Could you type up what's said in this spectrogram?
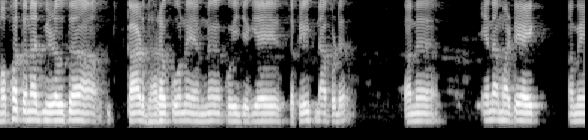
મફત અનાજ મેળવતા કાર્ડ ધારકોને એમને કોઈ જગ્યાએ તકલીફ ના પડે અને એના માટે એક અમે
